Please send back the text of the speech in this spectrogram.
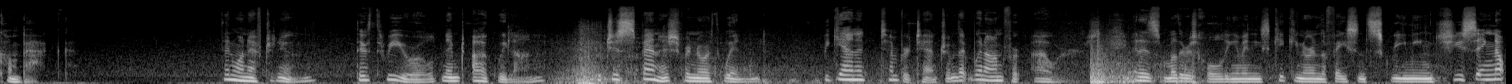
comeback. Then one afternoon, their three year old, named Aguilan, which is Spanish for north wind, began a temper tantrum that went on for hours. And his mother is holding him and he's kicking her in the face and screaming. She's saying, Now,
